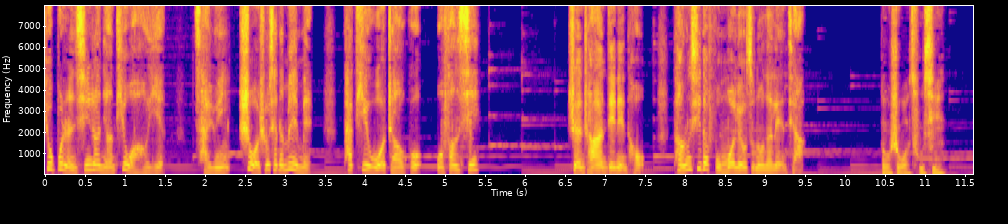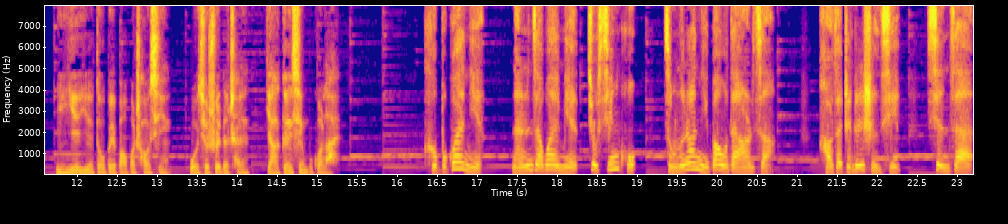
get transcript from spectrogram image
又不忍心让娘替我熬夜。彩云是我收下的妹妹，她替我照顾，我放心。沈长安点点头，疼惜的抚摸刘子诺的脸颊。都是我粗心，你夜夜都被宝宝吵醒，我却睡得沉，压根醒不过来。可不怪你，男人在外面就辛苦，怎么能让你帮我带儿子？好在真真省心，现在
